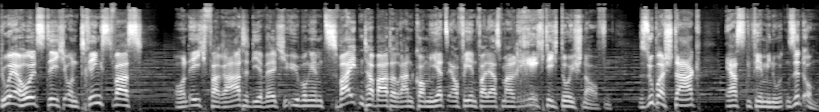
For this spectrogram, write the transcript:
Du erholst dich und trinkst was. Und ich verrate dir, welche Übungen im zweiten Tabata drankommen. Jetzt auf jeden Fall erstmal richtig durchschnaufen. Super stark. Ersten vier Minuten sind um.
